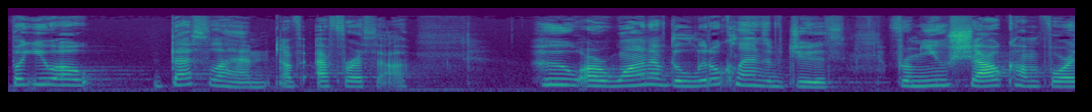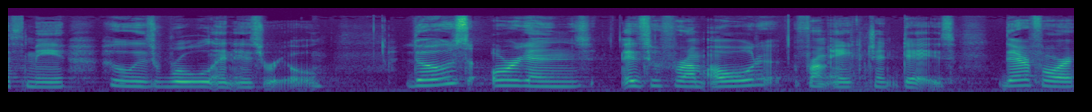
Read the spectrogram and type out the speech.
But you, O Bethlehem of Ephrathah, who are one of the little clans of Judah, from you shall come forth me who is rule in Israel. Those organs is from old, from ancient days. Therefore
